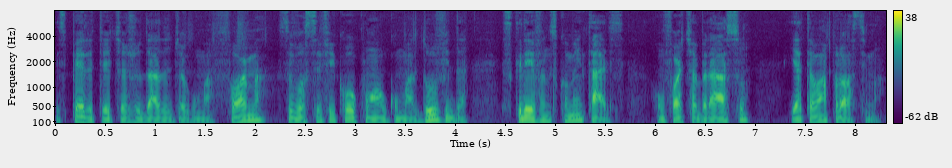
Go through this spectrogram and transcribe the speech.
Espero ter te ajudado de alguma forma. Se você ficou com alguma dúvida, escreva nos comentários. Um forte abraço e até uma próxima.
